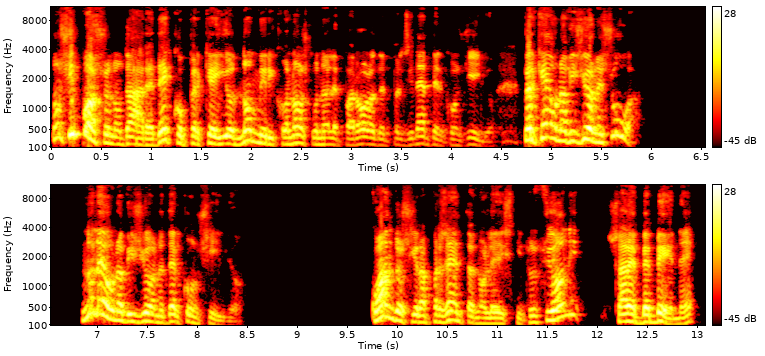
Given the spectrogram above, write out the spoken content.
Non si possono dare, ed ecco perché io non mi riconosco nelle parole del Presidente del Consiglio, perché è una visione sua, non è una visione del Consiglio. Quando si rappresentano le istituzioni, sarebbe bene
